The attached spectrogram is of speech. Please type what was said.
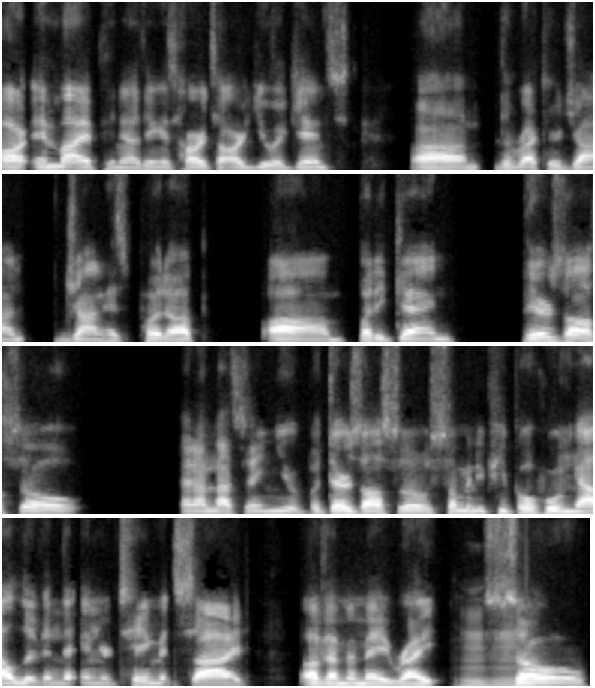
uh, in my opinion, I think it's hard to argue against um, the record John Jon has put up. Um, but again, there's also, and I'm not saying you, but there's also so many people who now live in the entertainment side of MMA, right? Mm-hmm. So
